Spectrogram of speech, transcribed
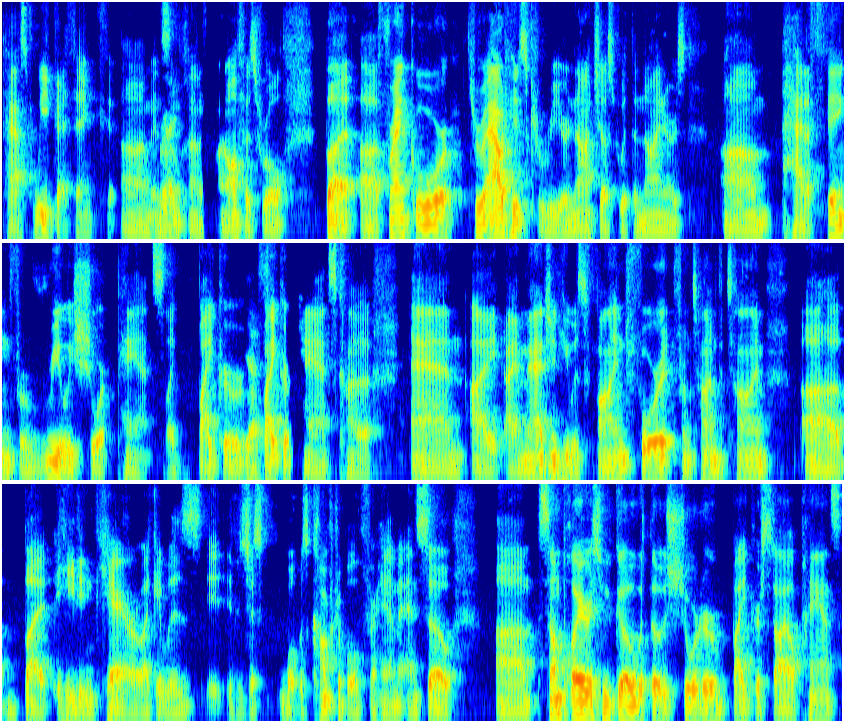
past week, I think, um, in right. some kind of front office role. But uh, Frank Gore, throughout his career, not just with the Niners, um, had a thing for really short pants, like biker Yes. biker pants, kind of. And I, I imagine he was fined for it from time to time, uh, but he didn't care. Like it was, it, was just what was comfortable for him. And so, um, some players who go with those shorter biker style pants,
